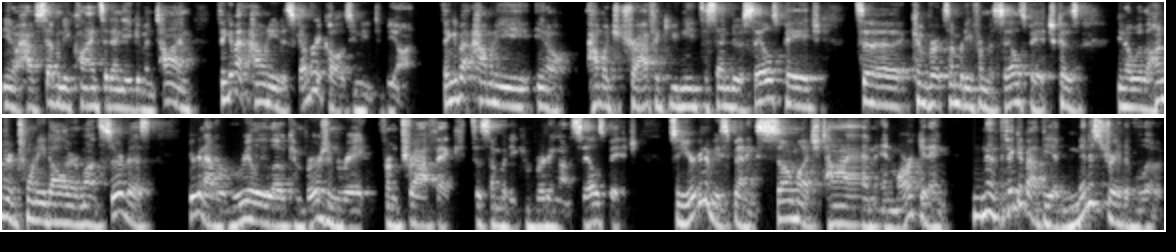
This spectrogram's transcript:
you know have 70 clients at any given time think about how many discovery calls you need to be on think about how many you know how much traffic you need to send to a sales page to convert somebody from a sales page. Because you know with a $120 a month service you're going to have a really low conversion rate from traffic to somebody converting on a sales page. So you're going to be spending so much time in marketing. And then think about the administrative load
